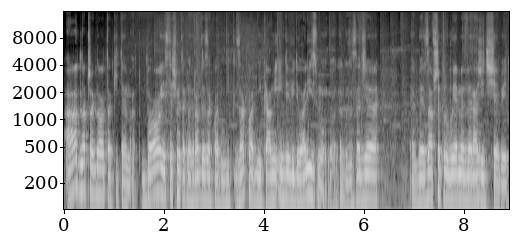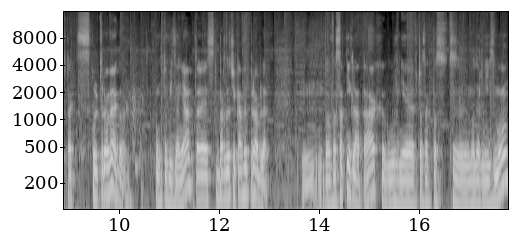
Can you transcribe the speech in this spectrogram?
A dlaczego taki temat? Bo jesteśmy tak naprawdę zakładnik, zakładnikami indywidualizmu, bo tak w zasadzie jakby zawsze próbujemy wyrazić siebie i to tak z kulturowego punktu widzenia to jest bardzo ciekawy problem. Mm, Bo w ostatnich latach, głównie w czasach postmodernizmu,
